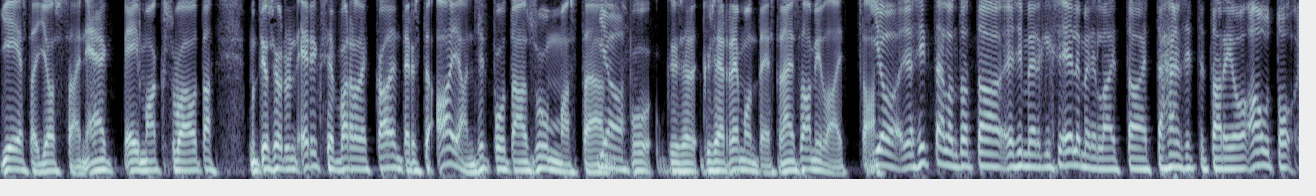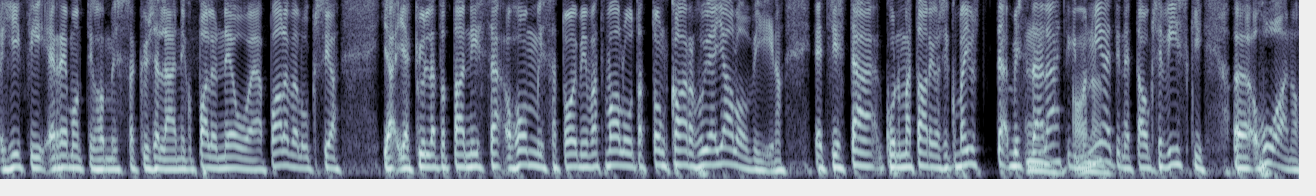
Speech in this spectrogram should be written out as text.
jeesta jossain, niin ei, ei maksua ota. Mutta jos joudun erikseen varalle kalenterista ajan, niin sitten puhutaan summasta ja puh- kyse, kyse remonteista. Näin Sami laittaa. Joo, ja sitten täällä on tota, esimerkiksi Elmeri laittaa, että hän sitten tarjoaa auto hifi remonttihommissa, kysellään niin kuin paljon neuvoja ja palveluksia. Ja, ja kyllä tota, niissä hommissa toimivat valuutat on karhu ja jaloviina. Et siis tää, kun mä tarjosin, kun mä just, tää, mistä mm, tämä lähtikin, on, mä mietin, että onko se viski ö, huono,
